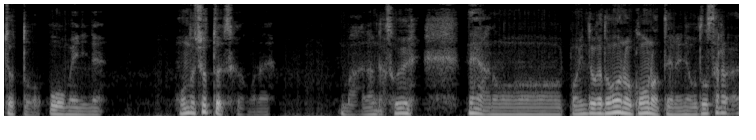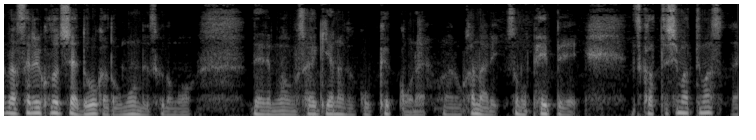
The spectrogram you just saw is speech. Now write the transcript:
ちょっと多めにね。ほんとちょっとですけどもね。まあなんかそういう、ね、あのー、ポイントがどうのこうのっていうのに落とさらせること自体どうかと思うんですけども、ね、でも最近はなんかこう結構ね、あのかなりその PayPay 使ってしまってますね。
